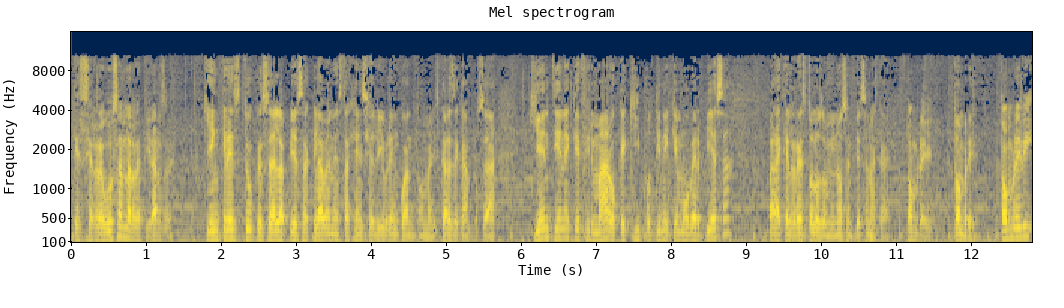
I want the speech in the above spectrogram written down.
que se rehusan a retirarse. ¿Quién crees tú que sea la pieza clave en esta agencia libre en cuanto a mariscales de campo? O sea, ¿quién tiene que firmar o qué equipo tiene que mover pieza para que el resto de los dominos empiecen a caer? Tom Brady. Tom Brady, Tom Brady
